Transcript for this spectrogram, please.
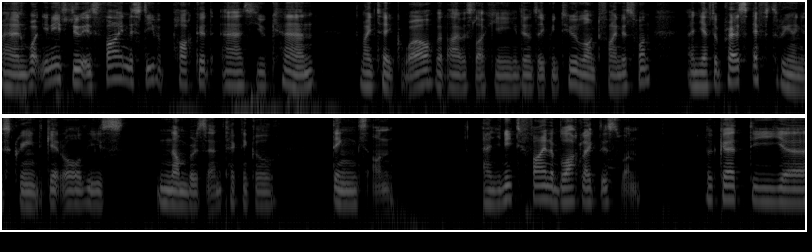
And what you need to do is find as deep a pocket as you can. It might take a while but I was lucky it didn't take me too long to find this one. And you have to press F3 on your screen to get all these numbers and technical things on. And you need to find a block like this one. Look at the uh,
